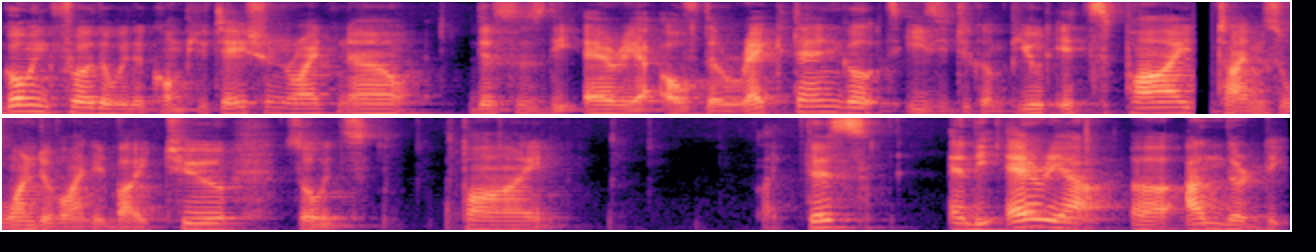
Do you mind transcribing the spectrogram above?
going further with the computation right now, this is the area of the rectangle. It's easy to compute. It's pi times 1 divided by 2. So it's pi like this. And the area uh, under the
